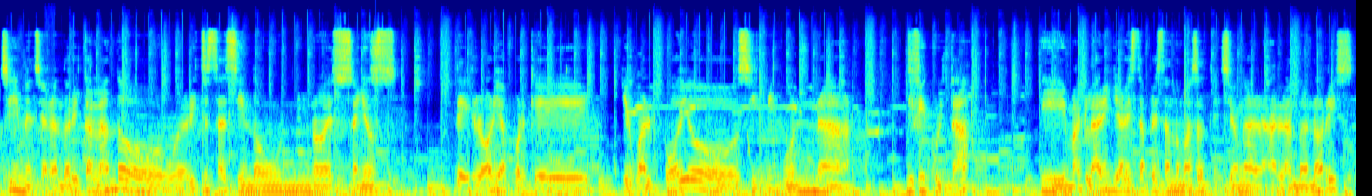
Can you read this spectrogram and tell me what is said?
Sí, mencionando ahorita a Lando, ahorita está haciendo uno de sus años de gloria porque llegó al podio sin ninguna dificultad y McLaren ya le está prestando más atención a, a Lando Norris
